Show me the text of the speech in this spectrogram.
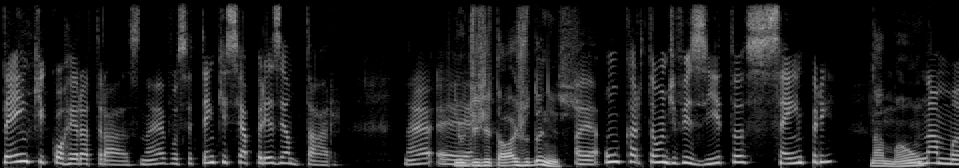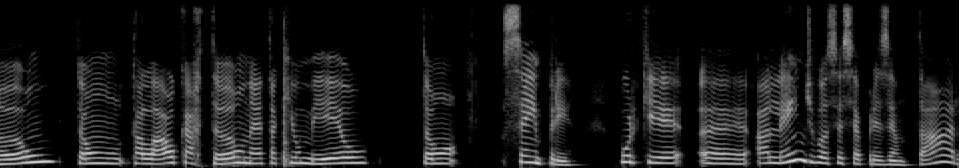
tem que correr atrás, né? Você tem que se apresentar, né? É, E o digital ajuda nisso. é, um cartão de visitas sempre Na mão. na mão. Então, tá lá o cartão, né? Tá aqui o meu. Então, sempre. Porque, é, além de você se apresentar,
